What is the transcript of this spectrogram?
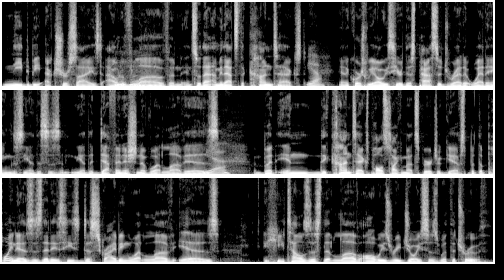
need to be exercised out mm-hmm. of love. And, and so that, I mean, that's the context. Yeah. And of course, we always hear this passage read at weddings. You know, this is, you know, the definition of what love is. Yeah. But in the context, Paul's talking about spiritual gifts. But the point is, is that as he's describing what love is, he tells us that love always rejoices with the truth.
